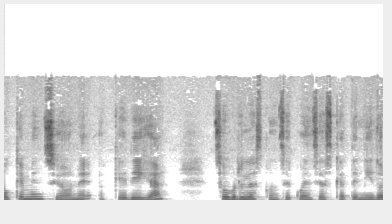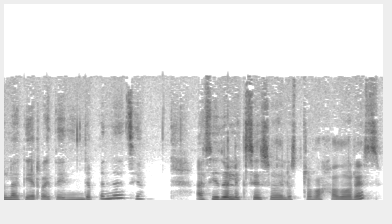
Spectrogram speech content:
o que mencione o que diga sobre las consecuencias que ha tenido la guerra de independencia. Ha sido el exceso de los trabajadores,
